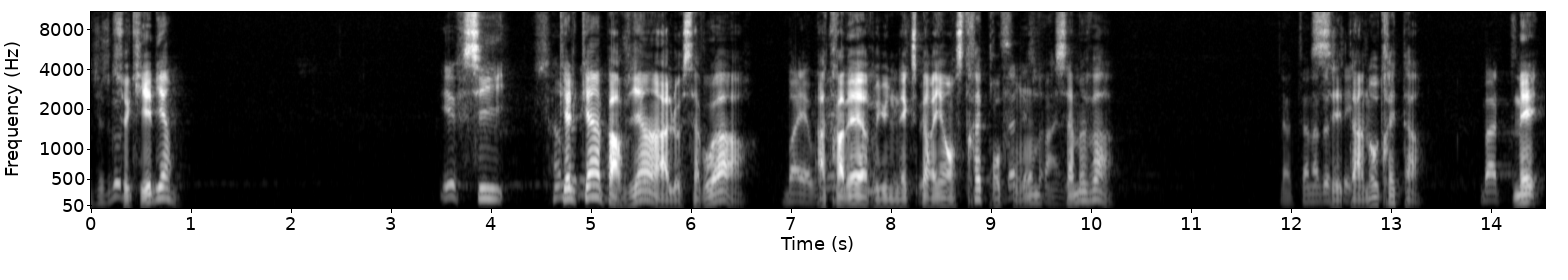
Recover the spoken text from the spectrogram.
ce qui est bien. Si quelqu'un parvient à le savoir à travers une expérience très profonde, ça me va. C'est un autre état. Mais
